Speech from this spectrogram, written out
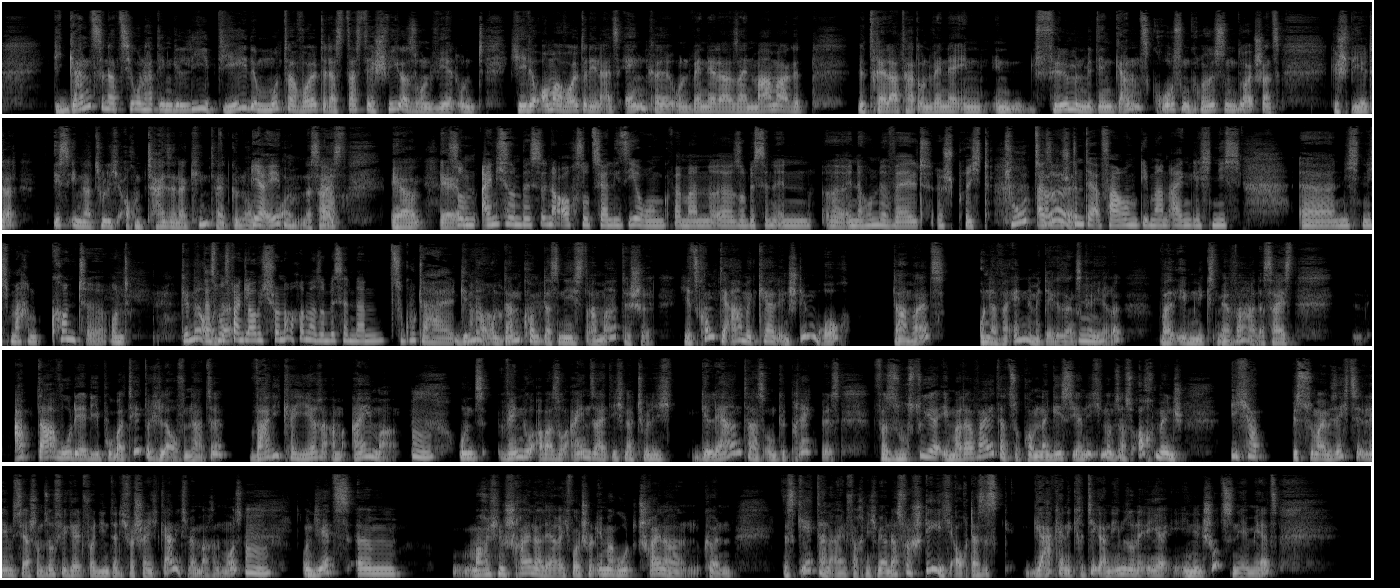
die ganze Nation hat ihn geliebt. Jede Mutter wollte, dass das der Schwiegersohn wird und jede Oma wollte den als Enkel. Und wenn der da sein Mama get getrellert hat und wenn der in, in Filmen mit den ganz großen Größen Deutschlands gespielt hat, ist ihm natürlich auch ein Teil seiner Kindheit genommen Ja, eben. worden. Das Ja. heißt, er, er So eigentlich so ein bisschen auch Sozialisierung, wenn man äh, so ein bisschen in, äh, in der Hundewelt äh, spricht. total. Also bestimmte Erfahrungen, die man eigentlich nicht, äh, nicht, nicht machen konnte. Und genau, das und muss da- man, glaube ich, schon auch immer so ein bisschen dann zugute halten. Genau, und dann kommt das nächst Dramatische. Jetzt kommt der arme Kerl in Stimmbruch, damals, und da war Ende mit der Gesangskarriere, Mhm. weil eben nichts mehr war. Das heißt, ab da, wo der die Pubertät durchlaufen hatte, war die Karriere am Eimer. Mhm. Und wenn du aber so einseitig natürlich gelernt hast und geprägt bist, versuchst du ja immer da weiterzukommen. Dann gehst du ja nicht hin und sagst, ach Mensch, ich habe bis zu meinem 16. Lebensjahr schon so viel Geld verdient, dass ich wahrscheinlich gar nichts mehr machen muss. Mhm. Und jetzt ähm, mache ich eine Schreinerlehre. Ich wollte schon immer gut Schreiner können. Das geht dann einfach nicht mehr. Und das verstehe ich auch. Das ist gar keine Kritik an ihm, sondern eher in den Schutz nehmen jetzt.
